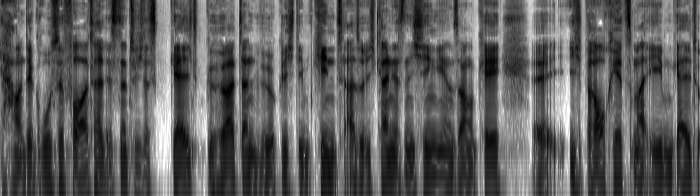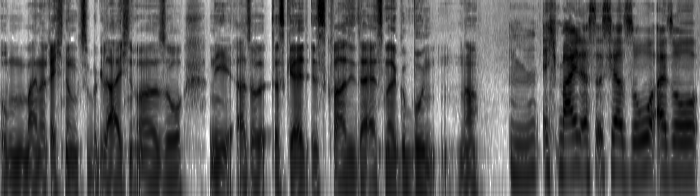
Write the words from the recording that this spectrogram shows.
Ja, und der große Vorteil ist natürlich, das Geld gehört dann wirklich dem Kind. Also ich kann jetzt nicht hingehen und sagen, okay, äh, ich brauche jetzt mal eben Geld, um meine Rechnung zu begleichen oder so. Nee, also das Geld ist quasi da erstmal gebunden. Ne? Mhm. Ich meine, es ist ja so, also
